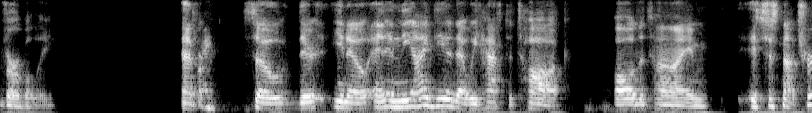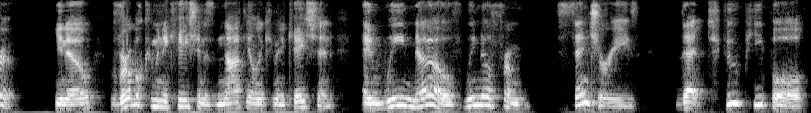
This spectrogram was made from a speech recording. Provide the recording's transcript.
verbally ever right. so there you know and, and the idea that we have to talk all the time it's just not true you know verbal communication is not the only communication and we know we know from centuries that two people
